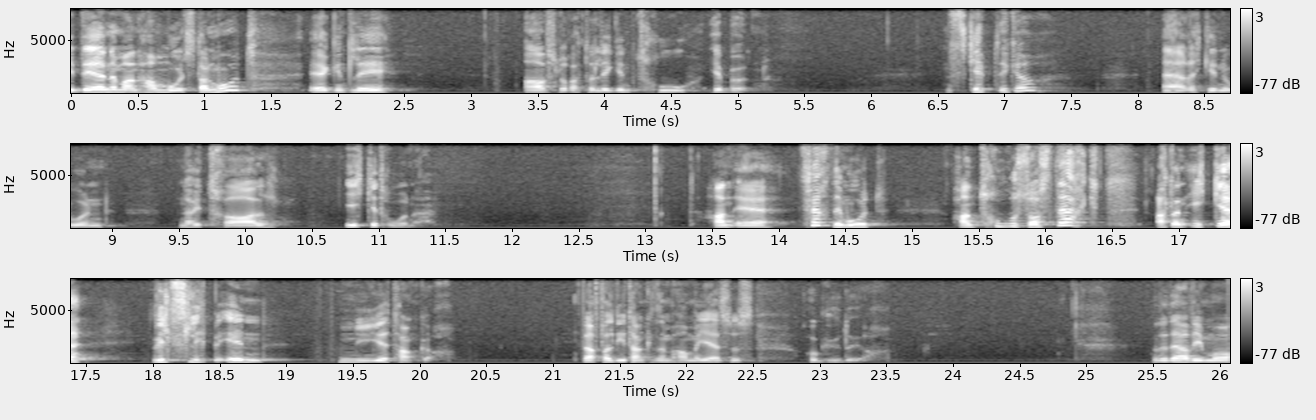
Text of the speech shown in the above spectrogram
ideene man har motstand mot, egentlig avslører at det ligger en tro i bunnen. En skeptiker er ikke noen nøytral ikke-troende. Han er tvert imot han tror så sterkt at han ikke vil slippe inn nye tanker. I hvert fall de tankene som har med Jesus og Gud å gjøre. Og det er der vi må,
